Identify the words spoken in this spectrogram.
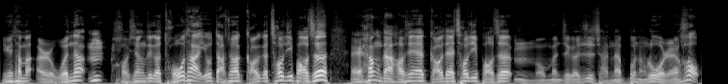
因为他们耳闻呢，嗯，好像这个丰田有打算要搞一个超级跑车，哎汉坦好像要搞一台超级跑车，嗯，我们这个日产呢不能落人后，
